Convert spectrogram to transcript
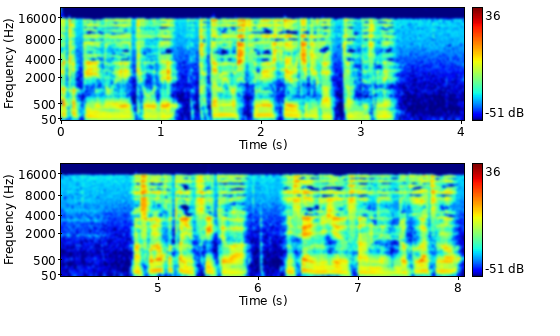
アトピーの影響で片目を失明している時期があったんですね。まあ、そのことについては2023年6月の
